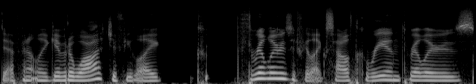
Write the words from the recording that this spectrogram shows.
definitely give it a watch if you like thrillers, if you like South Korean thrillers.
